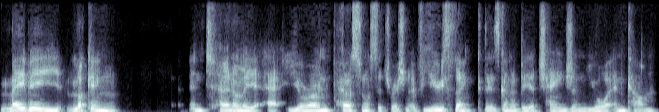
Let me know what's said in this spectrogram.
maybe looking internally at your own personal situation, if you think there's going to be a change in your income,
